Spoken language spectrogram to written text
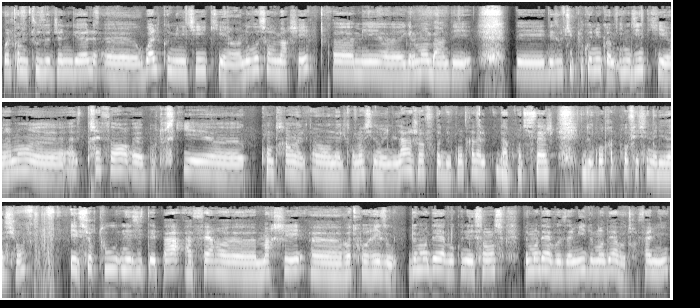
Welcome to the Jungle, euh, Wild Community qui est un nouveau sur le marché, euh, mais euh, également ben, des, outils plus connus comme Indeed qui est vraiment très fort pour tout ce qui est contrat en, en, alternance. Ils ont une large offre de contrats d'apprentissage et de contrats de professionnalisation. Et surtout, n'hésitez pas à faire marcher votre réseau. Demandez à vos connaissances, demandez à vos amis, demandez à votre famille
